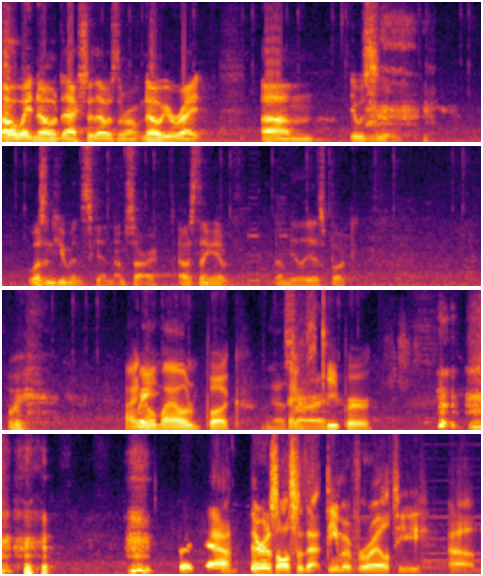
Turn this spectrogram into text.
Oh wait, no, actually that was the wrong. No, you're right. Um, it was real. It wasn't human skin. I'm sorry. I was thinking of Amelia's book. Wait. I know my own book. Yeah, Thanks, sorry. keeper. But yeah, there is also that theme of royalty, Um,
